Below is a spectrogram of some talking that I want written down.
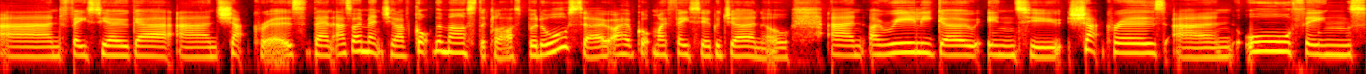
and face yoga and chakras, then as I mentioned, I've got the masterclass, but also I have got my face yoga journal. And I really go into chakras and all things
